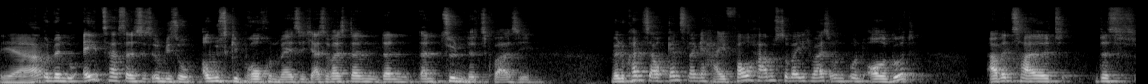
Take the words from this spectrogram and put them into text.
ja. und wenn du AIDS hast, dann ist es irgendwie so ausgebrochen mäßig. Also weißt dann, dann, dann zündet es quasi. Weil du kannst ja auch ganz lange HIV haben, soweit ich weiß, und, und all good. Aber wenn es halt das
